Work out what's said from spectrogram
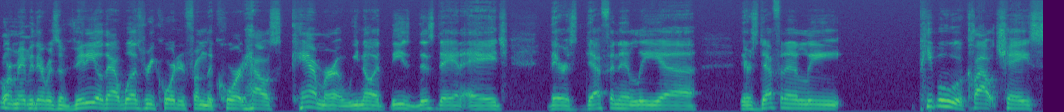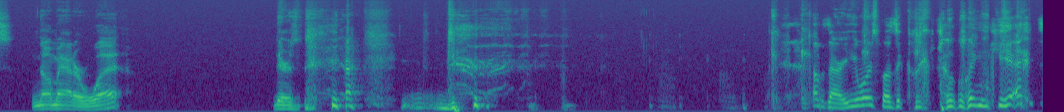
Or maybe there was a video that was recorded from the courthouse camera. We know at these this day and age, there's definitely uh there's definitely people who will clout chase no matter what. There's I'm sorry, you weren't supposed to click the link yet.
